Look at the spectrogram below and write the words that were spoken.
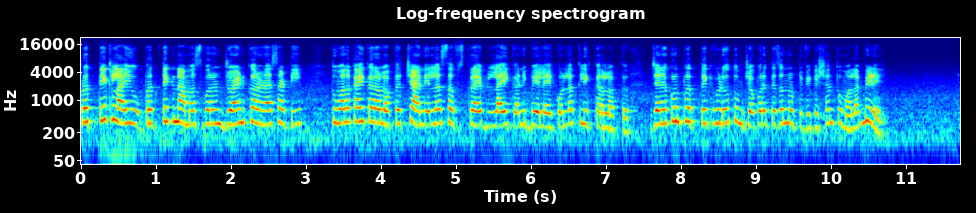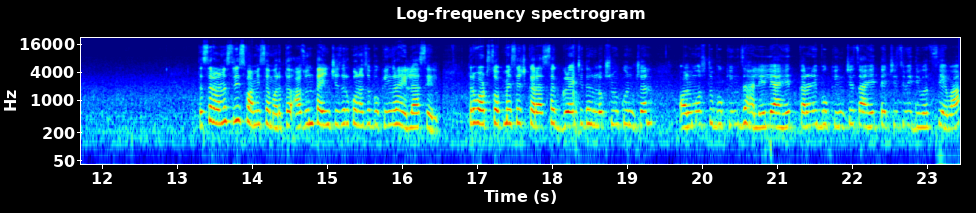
प्रत्येक लाईव्ह प्रत्येक नामस्मरण जॉईन करण्यासाठी तुम्हाला काय करावं लागतं? चॅनेलला सबस्क्राईब लाईक आणि बेल आयकॉनला क्लिक करावं लागतं. जेणेकरून प्रत्येक व्हिडिओ तुमच्यापर्यंत त्याचं नोटिफिकेशन तुम्हाला मिळेल. तर सर्वांना श्री स्वामी समर्थ. अजून ताईंची जर कोणाचं बुकिंग राहिलं असेल तर व्हॉट्सअप मेसेज करा. सगळ्यांचे धनलक्ष्मी कुंचन ऑलमोस्ट बुकिंग झालेले आहेत. कारण हे बुकिंगचेच आहेत त्याचीच विधिवत सेवा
